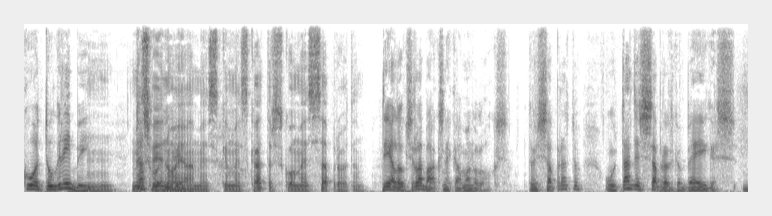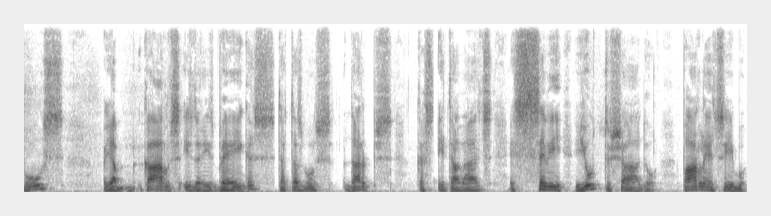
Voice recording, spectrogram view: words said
ko tu gribi. Mm -hmm. Mēs tas, vienojāmies, ka mēs katrs, ko mēs saprotam. Dialogs ir labāks nekā monologs. To es sapratu, un tad es sapratu, ka beigas būs. Ja Kārlis izdarīs beigas, tad tas būs darbs, kas ir tā vērts. Es sevī jūtu šādu pārliecību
